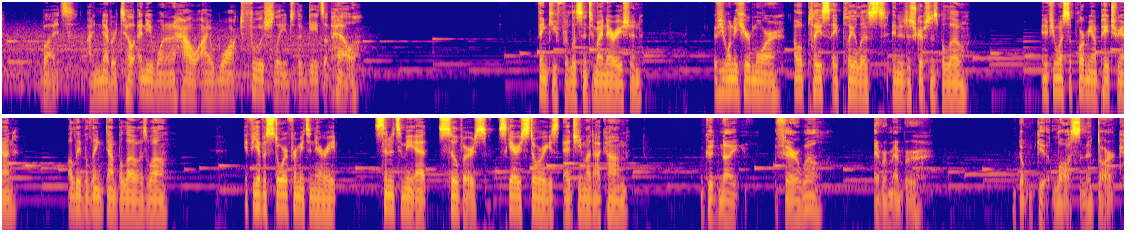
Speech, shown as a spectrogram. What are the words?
but I never tell anyone on how I walked foolishly into the gates of hell. Thank you for listening to my narration. If you want to hear more, I will place a playlist in the descriptions below. And if you want to support me on Patreon, I'll leave a link down below as well. If you have a story for me to narrate, send it to me at silverscarystories at gmail.com. Good night, farewell, and remember don't get lost in the dark.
